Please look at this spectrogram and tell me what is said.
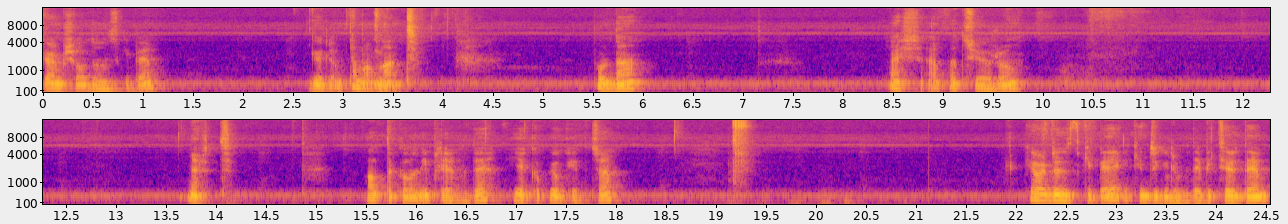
Görmüş olduğunuz gibi gülüm tamamlandı. Buradan aşağı batıyorum. Evet. Altta kalan iplerimi de yakıp yok edeceğim. Gördüğünüz gibi ikinci gülümü de bitirdim.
